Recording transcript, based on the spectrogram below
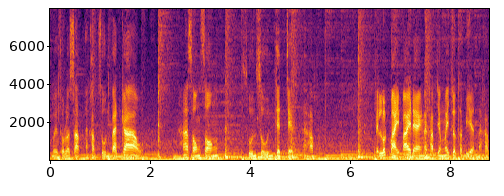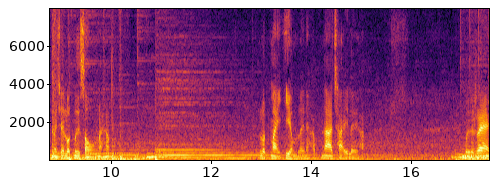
เบอร์โทรศัพท์นะครับ 089 522 0077 นะครับ เป็นรถใหม่ป้ายแดงนะครับ ยังไม่จดทะเบียนนะครับ ไม่ใช่รถมือสองนะครับ รถใหม่เอี่ยมเลยนะครับ น่าใช้เลยครับ มือแรก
